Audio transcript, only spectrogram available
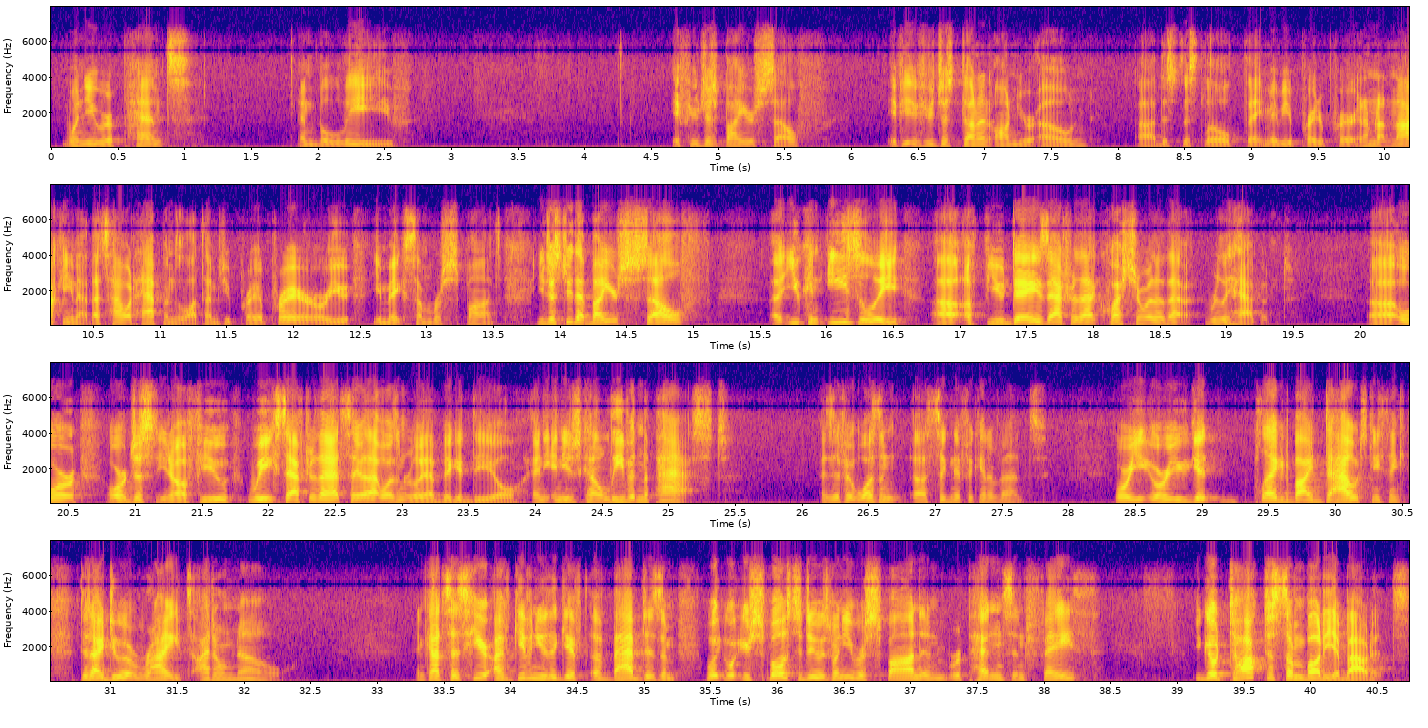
when you repent and believe, if you're just by yourself, if, you, if you've just done it on your own, uh, this, this little thing, maybe you prayed a prayer, and I'm not knocking that. That's how it happens. A lot of times you pray a prayer or you, you make some response. You just do that by yourself. Uh, you can easily, uh, a few days after that, question whether that really happened. Uh, or, or just you know, a few weeks after that, say, oh, that wasn't really that big a deal. And, and you just kind of leave it in the past as if it wasn't a significant event. Or you, or you get plagued by doubts and you think, did I do it right? I don't know. And God says, Here, I've given you the gift of baptism. What, what you're supposed to do is when you respond in repentance and faith, you go talk to somebody about it.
